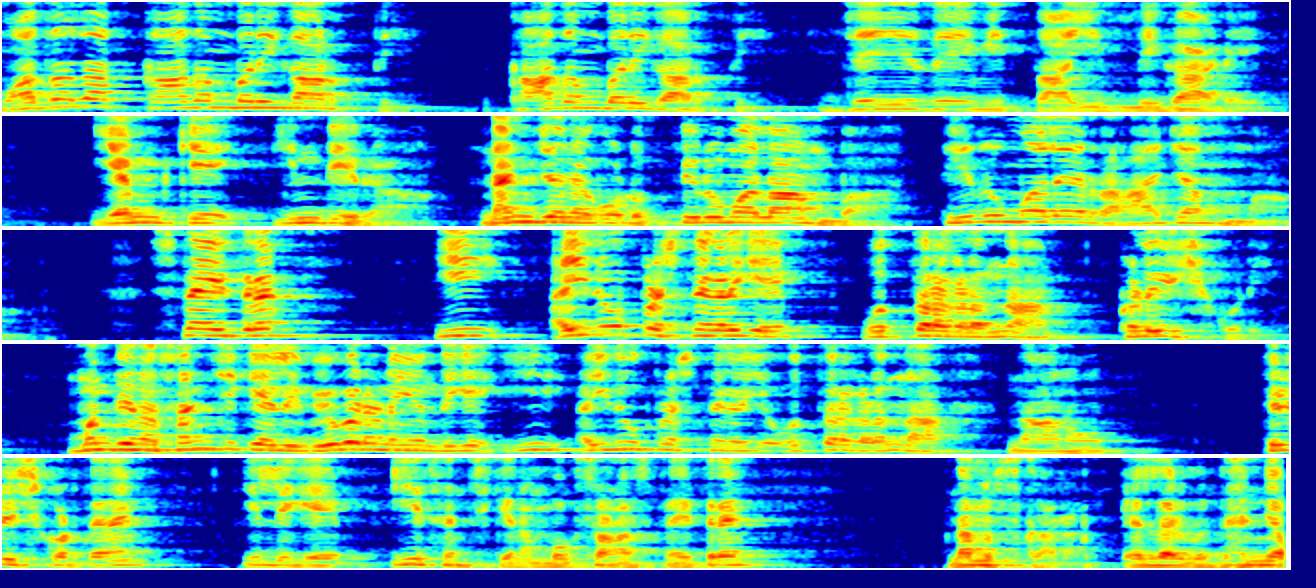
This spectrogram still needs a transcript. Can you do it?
ಮೊದಲ ಕಾದಂಬರಿಗಾರ್ತಿ ಕಾದಂಬರಿಗಾರ್ತಿ ಜಯದೇವಿ ತಾಯಿ ಲಿಗಾಡೆ, ಎಂ. ಕೆ. ಇಂದಿರಾ, ನಂಜನಗೂಡು ತಿರುಮಲಾಂಬ, ತಿರುಮಲೆ ರಾಜಮ್ಮ. ಸ್ನೇಹಿತರೆ ಈ ಐದು ಪ್ರಶ್ನೆಗಳಿಗೆ ಉತ್ತರಗಳನ್ನು ಕಳುಹಿಸಿಕೊಡಿ. ಮುಂದಿನ ಸಂಚಿಕೆಯಲ್ಲಿ ವಿವರಣೆಯೊಂದಿಗೆ ಈ ಐದು ಪ್ರಶ್ನೆಗಳಿಗೆ ಉತ್ತರಗಳನ್ನು ನಾನು ತಿಳಿಸಿಕೊಡ್ತೇನೆ. ಇಲ್ಲಿಗೆ ಈ ಸಂಚಿಕೆಯನ್ನು ಮುಗಿಸೋಣ ಸ್ನೇಹಿತರೆ. ನಮಸ್ಕಾರ. ಎಲ್ಲರಿಗೂ ಧನ್ಯವಾದ.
